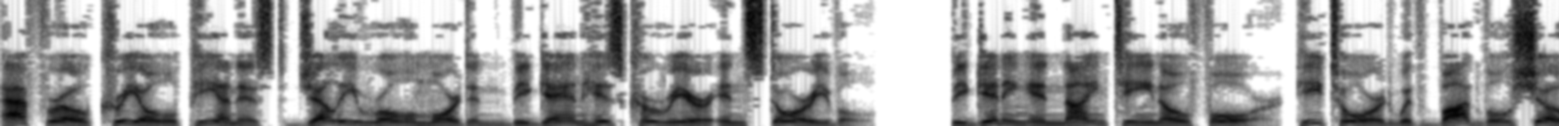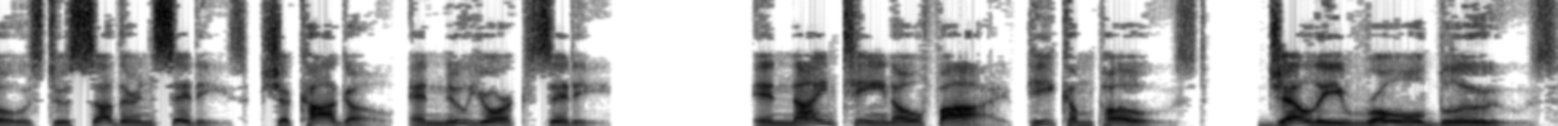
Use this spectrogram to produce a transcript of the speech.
Afro-Creole pianist Jelly Roll Morton began his career in Storyville, Beginning in 1904, he toured with vaudeville shows to southern cities, Chicago, and New York City. In 1905, he composed, "'Jelly Roll Blues'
